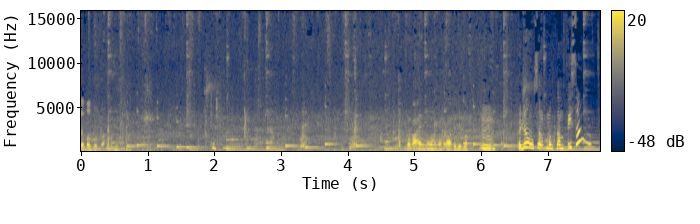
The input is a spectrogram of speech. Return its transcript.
ito? Pababa? Kakain mo naman tayo, di ba? Hmm. Hello, sarap magtampis ah!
